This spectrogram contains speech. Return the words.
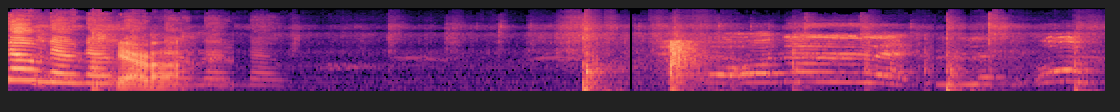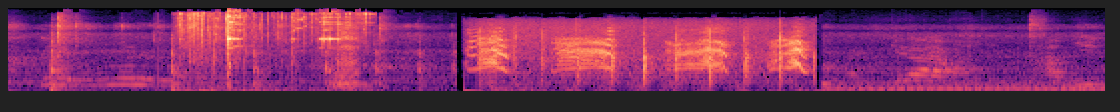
no, no, ഏടാ. no, no, no. ഇത് കേറി ഉറപ്പാ ത്രീ ഇങ്ങോട്ട് റൈറ്റ് റൈറ്റ് കേറിയില്ലെങ്കിൽ No, no, no, no, no, no, no. ആ അടുത്തത് കേറി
